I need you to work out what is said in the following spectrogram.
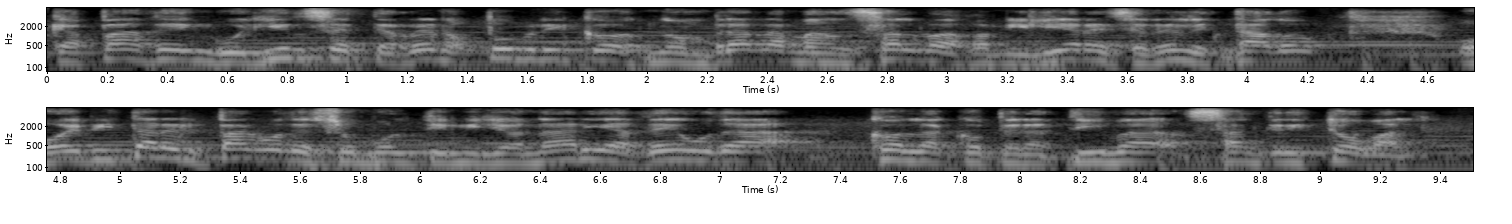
capaz de engullirse terrenos públicos, nombrar a mansalvas familiares en el Estado o evitar el pago de su multimillonaria deuda con la cooperativa San Cristóbal.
